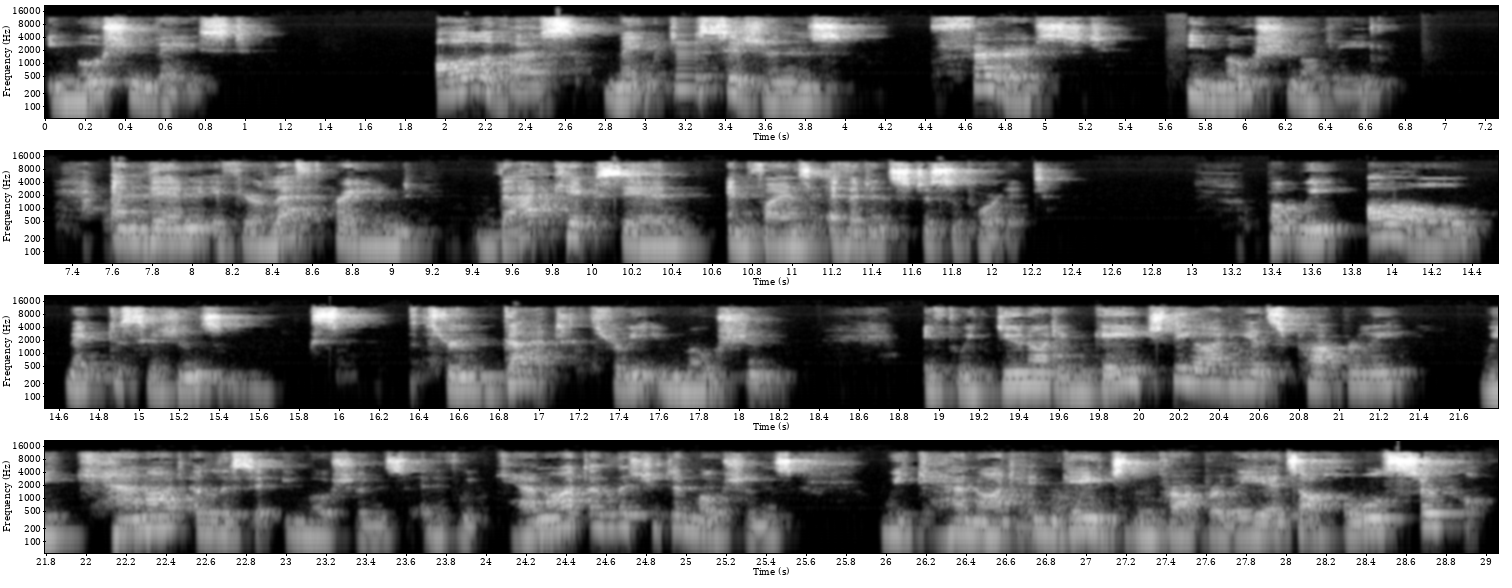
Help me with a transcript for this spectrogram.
emotion based, all of us make decisions first emotionally. And then if you're left brained, that kicks in and finds evidence to support it. But we all make decisions through gut, through emotion. If we do not engage the audience properly, we cannot elicit emotions. And if we cannot elicit emotions, we cannot engage them properly. It's a whole circle.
